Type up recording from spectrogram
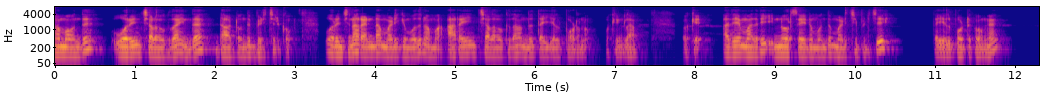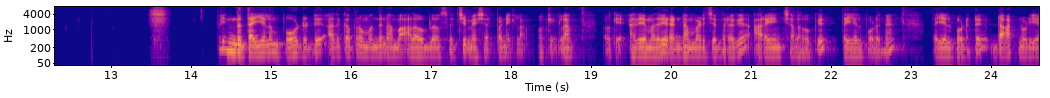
நம்ம வந்து ஒரு இன்ச் அளவுக்கு தான் இந்த டாட் வந்து பிடிச்சிருக்கோம். ஒரு இன்ச்னால் ரெண்டாக மடிக்கும் போது நம்ம அரை இன்ச் அளவுக்கு தான் வந்து தையல் போடணும். ஓகேங்களா ஓகே அதே மாதிரி இன்னொரு சைடும் வந்து மடித்து பிடிச்சி தையல் போட்டுக்கோங்க. இப்போ இந்த தையலும் போட்டுட்டு அதுக்கப்புறம் வந்து நம்ம அளவு ப்ளவுஸ் வச்சு மெஷர் பண்ணிக்கலாம். ஓகேங்களா ஓகே அதே மாதிரி ரெண்டாம் அடித்த பிறகு அரை இன்ச் அளவுக்கு தையல் போடுங்க. தையல் போட்டுட்டு டாட்னுடைய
